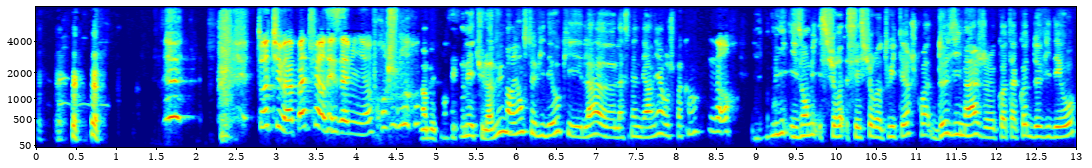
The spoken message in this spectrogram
Toi, tu vas pas te faire des amis, hein, franchement. Non, mais déconner, tu l'as vu, Marion, cette vidéo qui est là euh, la semaine dernière ou je sais pas quand Non. Ils ont mis, ils ont mis sur, c'est sur Twitter, je crois, deux images euh, côte à côte, deux vidéos.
